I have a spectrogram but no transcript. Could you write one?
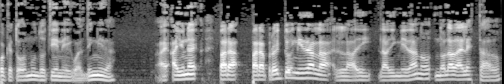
porque todo el mundo tiene igual dignidad. Hay, una para para Proyecto Dignidad la, la, dignidad no, no la da el Estado,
